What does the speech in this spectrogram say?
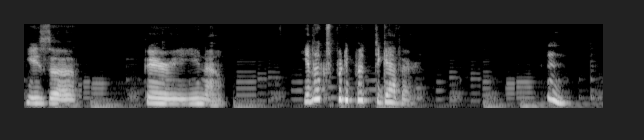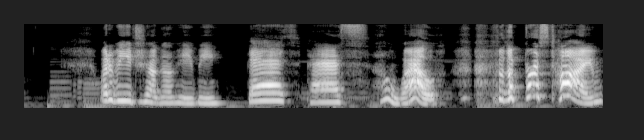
he's a very you know he looks pretty put together. Hmm. What about you, Chuggo PB? Pass, pass. Oh wow! For the first time,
